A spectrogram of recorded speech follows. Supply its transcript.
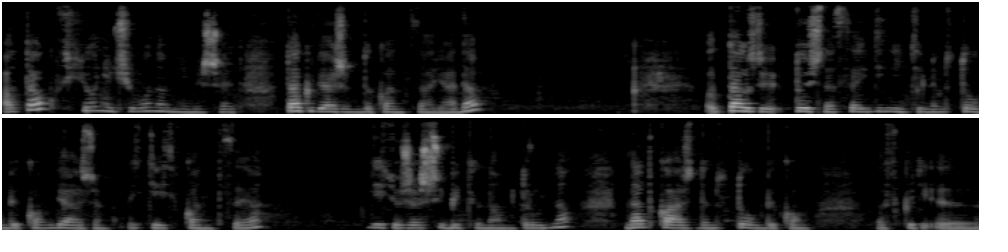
А так все, ничего нам не мешает. Так вяжем до конца ряда. Также точно соединительным столбиком вяжем здесь в конце. Здесь уже ошибиться нам трудно. Над каждым столбиком, э, э,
